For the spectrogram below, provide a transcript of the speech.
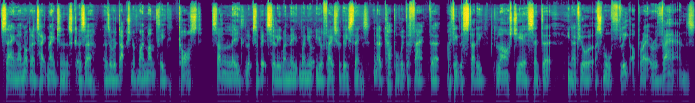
saying I'm not going to take maintenance as a uh, as a reduction of my monthly cost suddenly looks a bit silly when they when you're you're faced with these things. You know, coupled with the fact that I think the study last year said that you know, if you're a small fleet operator of vans,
